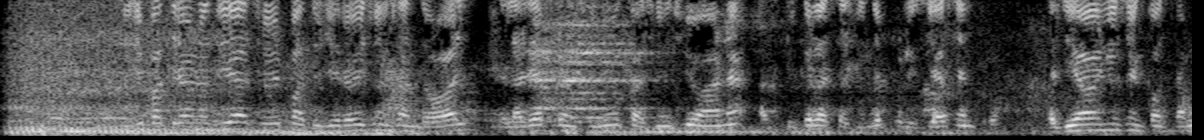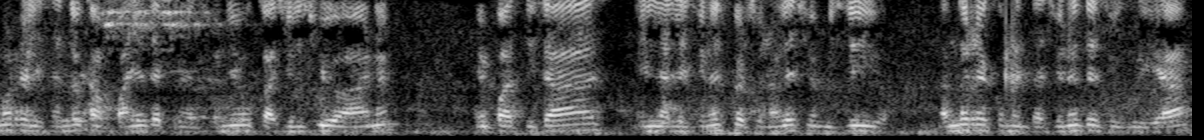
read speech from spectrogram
Yo soy Patria, buenos días, soy el patrullero Edison Sandoval, del área de prevención y educación ciudadana, adscrito a la estación de Policía Centro. El día de hoy nos encontramos realizando campañas de prevención y educación ciudadana enfatizadas en las lesiones personales y homicidio, dando recomendaciones de seguridad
